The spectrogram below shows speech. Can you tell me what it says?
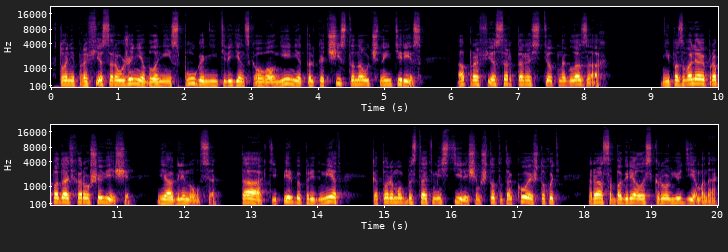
В тоне профессора уже не было ни испуга, ни интеллигентского волнения, только чисто научный интерес – а профессор-то растет на глазах. Не позволяю пропадать хорошие вещи. Я оглянулся. Так, теперь бы предмет, который мог бы стать вместилищем, что-то такое, что хоть раз обогрялось кровью демона.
